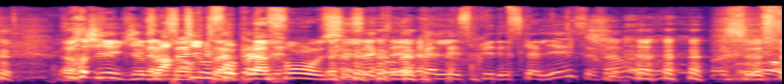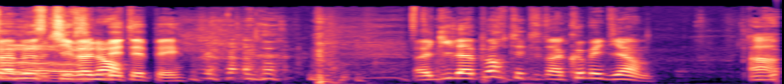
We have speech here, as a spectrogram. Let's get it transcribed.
Alors, qui est Guy Laporte Martine Faux Plafond aussi, C'est ce qu'on c'était appelle l'esprit d'escalier, c'est ça Ce Oh. fameux Steven. BTP. Euh, Guy Laporte était un comédien Ah,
